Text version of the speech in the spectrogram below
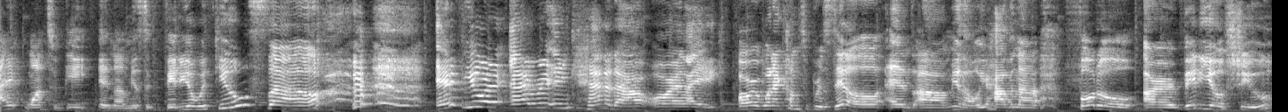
I want to be in a music video with you. So if you are ever in Canada or like, or when I come to Brazil and um, you know, you're having a photo or video shoot,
